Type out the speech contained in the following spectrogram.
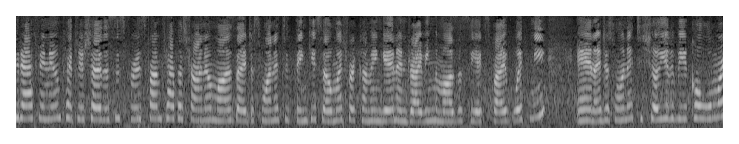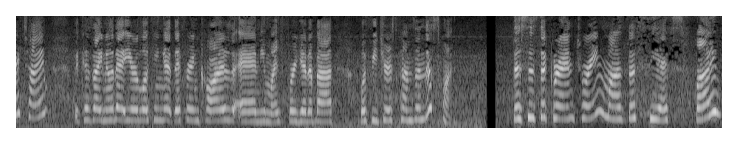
Good afternoon, Patricia. This is Forouz from Capistrano Mazda. I just wanted to thank you so much for coming in and driving the Mazda CX-5 with me. And I just wanted to show you the vehicle one more time because I know that you're looking at different cars and you might forget about what features comes in this one. This is the Grand Touring Mazda CX-5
